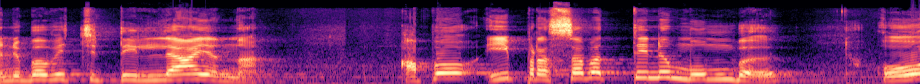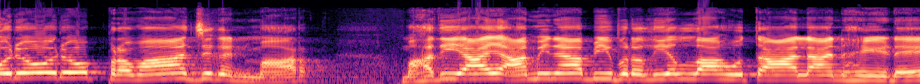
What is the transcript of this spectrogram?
അനുഭവിച്ചിട്ടില്ല എന്നാണ്. അപ്പോൾ ഈ പ്രസവത്തിന് മുമ്പ് ഓരോരോ പ്രവാചകന്മാർ മഹതിയായ അമിനാബി റതിയല്ലാഹു താലാൻഹയുടെ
